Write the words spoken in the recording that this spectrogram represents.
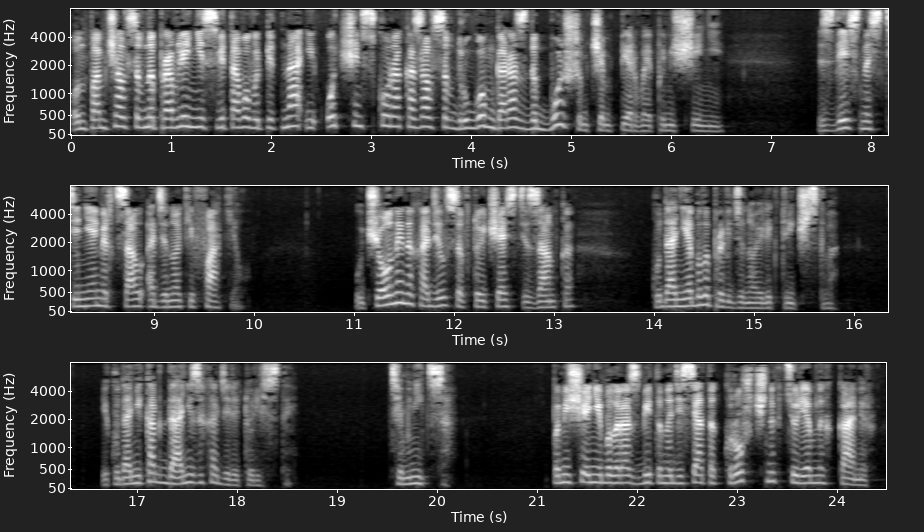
он помчался в направлении светового пятна и очень скоро оказался в другом, гораздо большем, чем первое помещение. Здесь на стене мерцал одинокий факел. Ученый находился в той части замка, куда не было проведено электричество и куда никогда не заходили туристы. Темница. Помещение было разбито на десяток крошечных тюремных камер —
